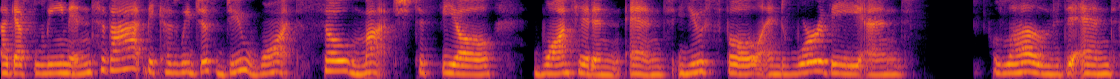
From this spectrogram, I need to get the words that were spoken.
I guess, lean into that because we just do want so much to feel wanted and, and useful and worthy and loved. And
